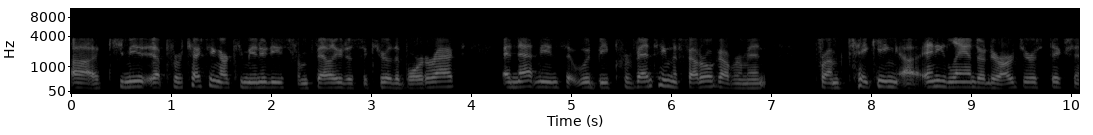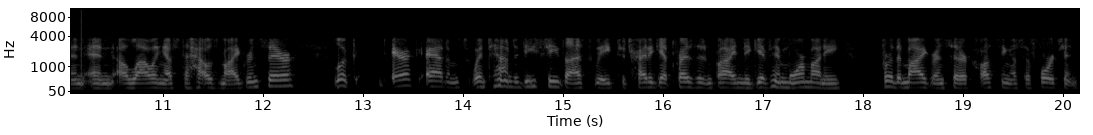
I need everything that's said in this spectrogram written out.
uh, uh, protecting our communities from failure to secure the Border Act, and that means it would be preventing the federal government from taking uh, any land under our jurisdiction and allowing us to house migrants there. Look, Eric Adams went down to D.C. last week to try to get President Biden to give him more money for the migrants that are costing us a fortune.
